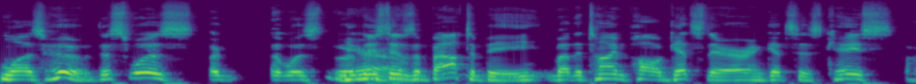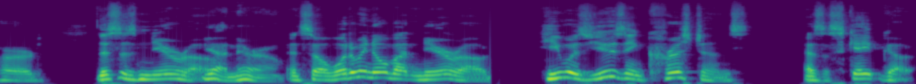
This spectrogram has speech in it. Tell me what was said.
was who? This was a it was or at least it was about to be by the time Paul gets there and gets his case heard. This is Nero. Yeah, Nero. And so, what do we know about Nero? He was using Christians as a scapegoat,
